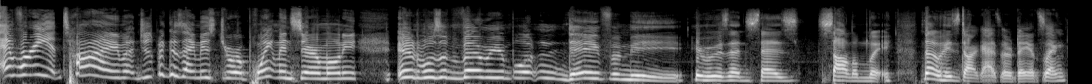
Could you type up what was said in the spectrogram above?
every time just because I missed your appointment ceremony, it was a very important day for me, Hiruzen says solemnly, though his dark eyes are dancing.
